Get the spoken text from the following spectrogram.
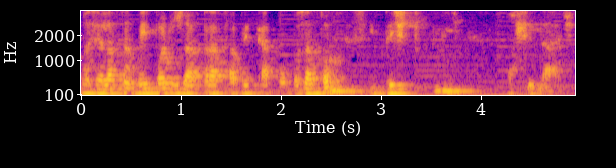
mas ela também pode usar para fabricar bombas atômicas e destruir a cidade.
